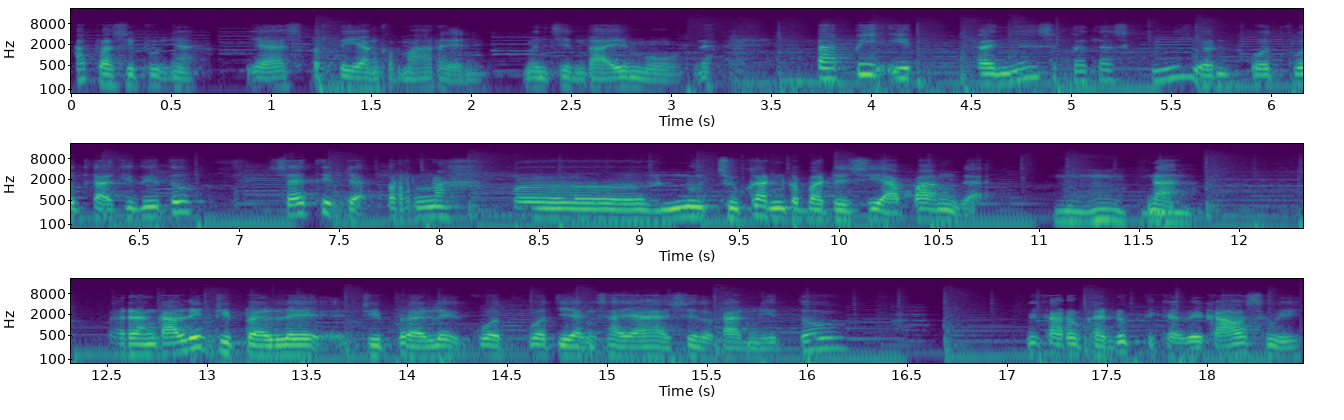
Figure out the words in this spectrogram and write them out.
Apa sibuknya? Ya seperti yang kemarin mencintaimu. Nah, tapi itu hanya sebatas guyon. Quote-quote kayak gitu itu saya tidak pernah menunjukkan kepada siapa enggak. Mhm, Nah, barangkali di balik di balik quote-quote yang saya hasilkan itu kuwi karo ganduk digawe kaos kuwi.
